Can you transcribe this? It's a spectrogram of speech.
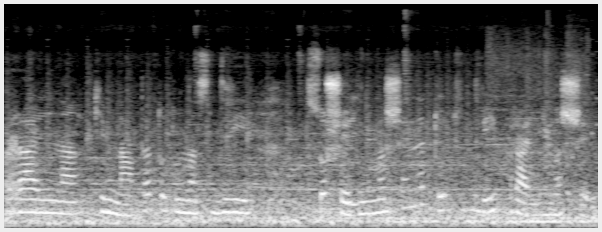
пральна кімната. Тут у нас дві сушильні машини, тут дві пральні машини.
